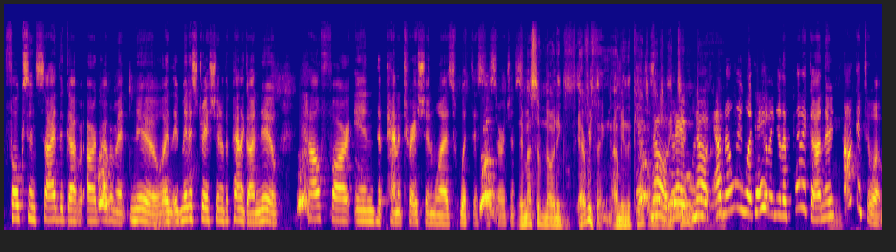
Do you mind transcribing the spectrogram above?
folks inside the gov- our government knew, and the administration of the Pentagon knew how far in the penetration was with this insurgency. They must have known ex- everything. I mean, the can't No, imagine they they- didn't. no, Not knowing what's They- coming to the Pentagon, they're talking to him.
